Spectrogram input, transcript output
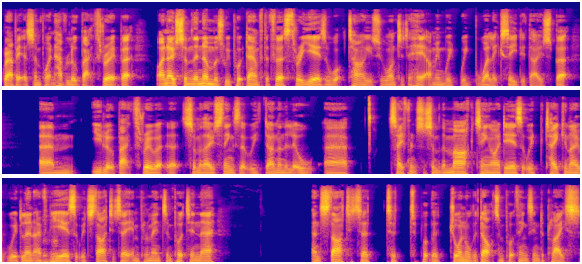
grab it at some point and have a look back through it, but I know some of the numbers we put down for the first three years of what targets we wanted to hit. I mean, we we well exceeded those, but um, you look back through at, at some of those things that we've done and the little, uh, say for instance, some of the marketing ideas that we'd taken over, we'd learned over Mhm. the years that we'd started to implement and put in there, and started to to to put the join all the dots and put things into place.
